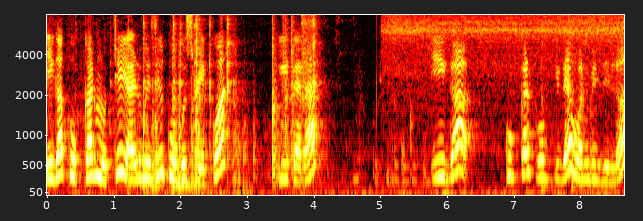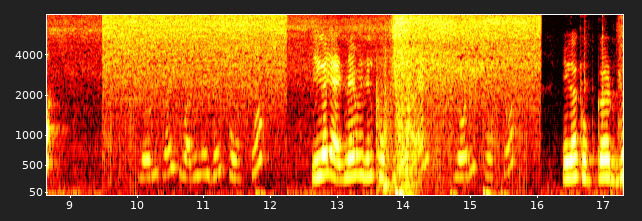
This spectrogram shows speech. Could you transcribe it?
ಈಗ ಕುಕ್ಕರ್ ಮುಚ್ಚಿ ಎರಡು ವಿಸಿಲ್ ಕೂಗಿಸ್ಬೇಕು. ಈ ಥರ ಈಗ ಕುಕ್ಕರ್ ಕೂಗ್ತಿದೆ ಒಂದು ವಿಸಿಲ್ಲು ನೋಡಿ ಫ್ರೆಂಡ್ಸ್ ಒಂದು ವಿಸಿಲ್ ಕೂಗ್ತು ಈಗ ಎರಡನೇ ವಿಸಿಲ್ ಕೂಗ್ತಿದ್ದೆ. ನೋಡಿ ಕೂಗ್ತು ಈಗ ಕುಕ್ಕರ್ದು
